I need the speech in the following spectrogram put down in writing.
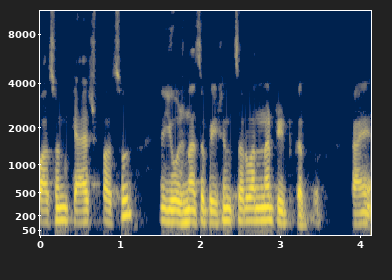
पासून कॅशपासून योजनाचं पेशंट सर्वांना ट्रीट करतो. काय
